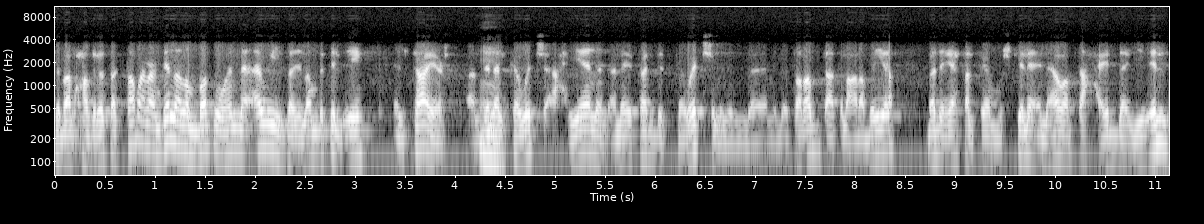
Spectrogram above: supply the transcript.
تبقى لحضرتك طبعا عندنا لمبات مهمة قوي زي لمبة الإيه؟ ال tire عندنا الكاوتش أحيانا ألاقي فردة كاوتش من من الإطارات بتاعت العربية بدأ يحصل فيها مشكلة الهواء بتاعها هيبدأ يقل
